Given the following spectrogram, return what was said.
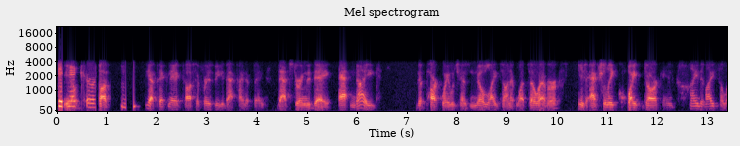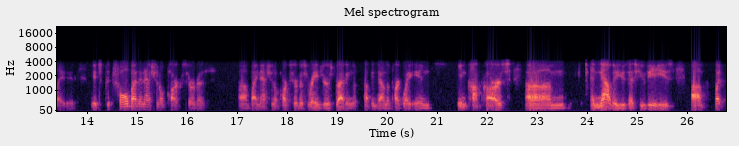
picnic you know, or toss, mm-hmm. yeah, picnic, toss a frisbee, that kind of thing. That's during the day. At night, the parkway, which has no lights on it whatsoever, is actually quite dark and kind of isolated. It's patrolled by the National Park Service, uh, by National Park Service rangers driving up and down the parkway in in cop cars, um, and now they use SUVs. Um, but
